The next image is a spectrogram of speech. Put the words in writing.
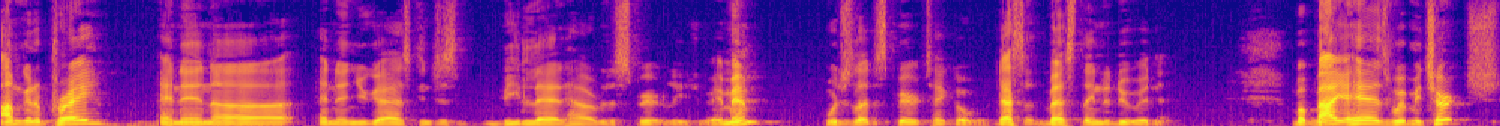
I'm gonna pray, and then uh, and then you guys can just be led however the Spirit leads you. Amen. We'll just let the Spirit take over. That's the best thing to do, isn't it? But bow your heads with me, church.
